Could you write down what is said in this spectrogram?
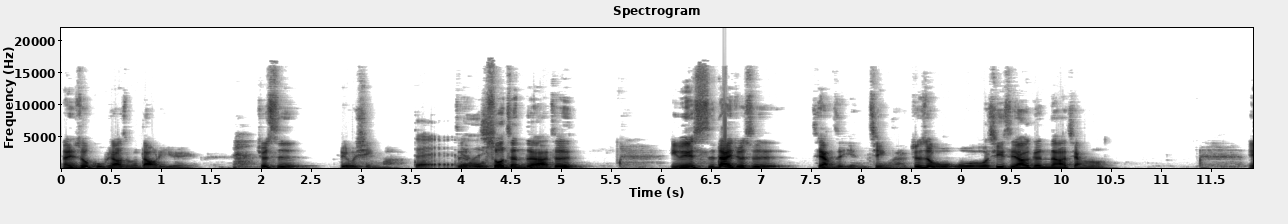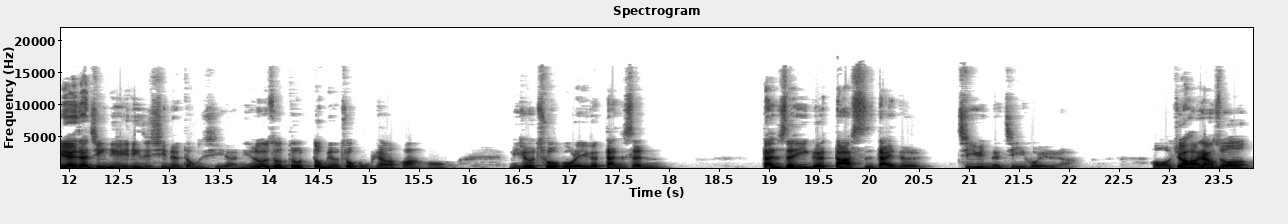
那你说股票什么道理？哎，就是流行嘛。对，我说真的啊，这因为时代就是这样子演进了。就是我我我其实要跟大家讲哦，AI 在今年一定是新的东西啊。你如果说都都没有做股票的话，哦，你就错过了一个诞生诞生一个大时代的机运的机会了啦。哦，就好像说，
